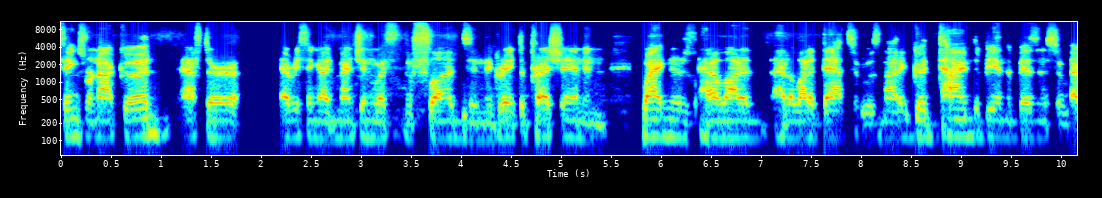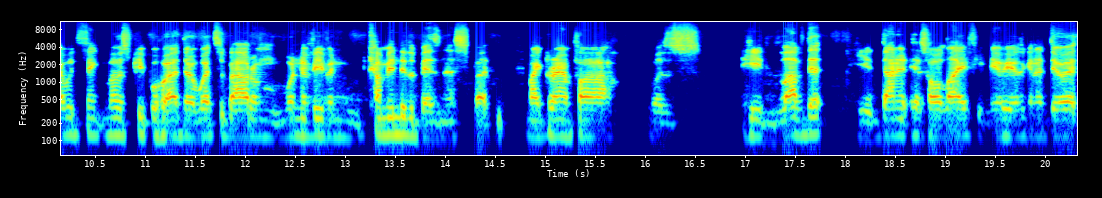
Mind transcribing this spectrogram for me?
things were not good after everything I'd mentioned with the floods and the Great Depression and Wagner's had a lot of had a lot of debts. It was not a good time to be in the business. So I would think most people who had their wits about them wouldn't have even come into the business. But my grandpa was he loved it. He had done it his whole life. He knew he was going to do it.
